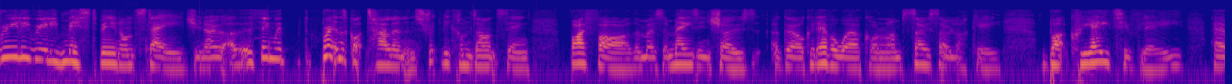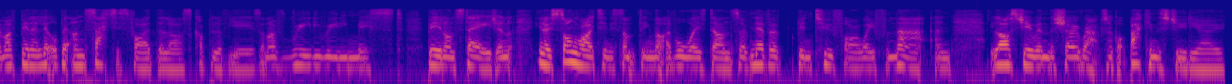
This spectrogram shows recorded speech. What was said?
really, really missed being on stage. You know, Uh, thing with Britain's Got Talent and Strictly Come Dancing, by far the most amazing shows a girl could ever work on, and I'm so, so lucky. But creatively, um, I've been a little bit unsatisfied the last couple of years, and I've really, really missed being on stage. And, you know, songwriting is something that I've always done, so I've never been too far away from that. And last year, when the show wrapped, I got back in the studio,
